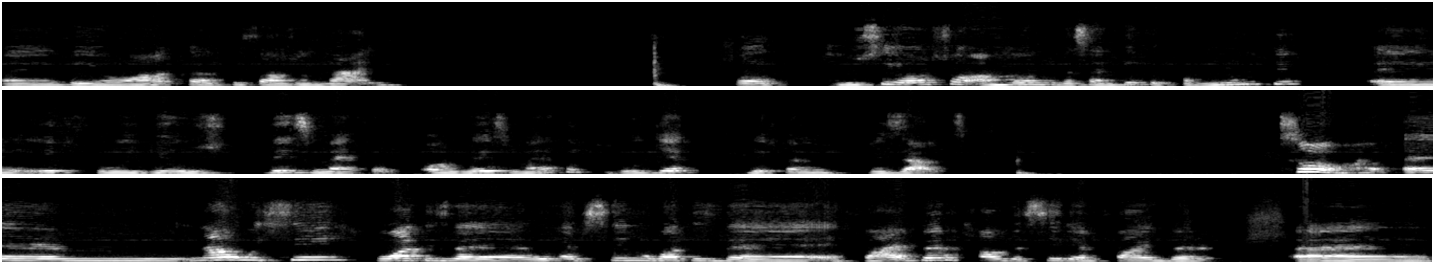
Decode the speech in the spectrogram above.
the OAC 2009. So you see also among the scientific community, uh, if we use this method or this method, we get different results. So um, now we see what is the, we have seen what is the fiber, how the cereal fiber uh,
